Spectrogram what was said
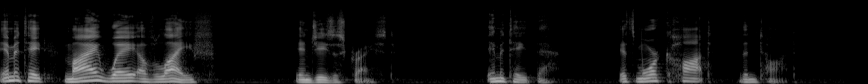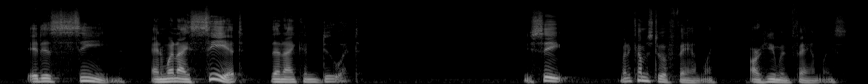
Imitate my way of life in Jesus Christ. Imitate that. It's more caught than taught. It is seen. And when I see it, then I can do it. You see, when it comes to a family, our human families,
